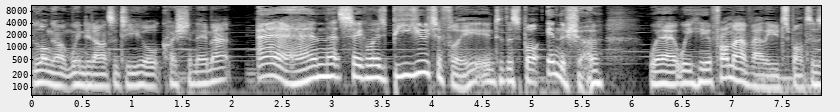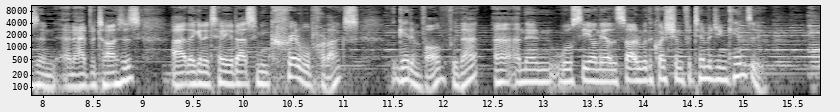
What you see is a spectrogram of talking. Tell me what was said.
long winded answer to your question there, Matt. And that segues beautifully into the spot in the show where we hear from our valued sponsors and, and advertisers. Uh, they're going to tell you about some incredible products. Get involved with that. Uh, and then we'll see you on the other side with a question for Temujin Kensu.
